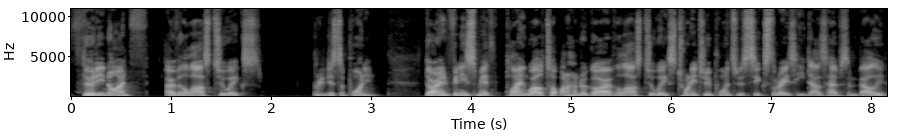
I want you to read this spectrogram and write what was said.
39th over the last two weeks. Pretty disappointing. Dorian Finney Smith playing well, top 100 guy over the last two weeks, 22 points with six threes. He does have some value.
